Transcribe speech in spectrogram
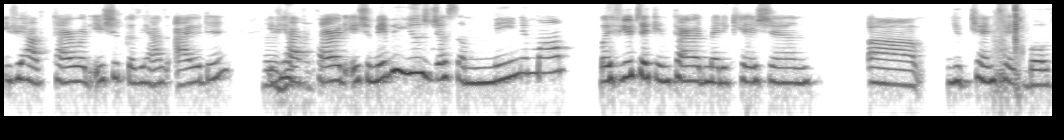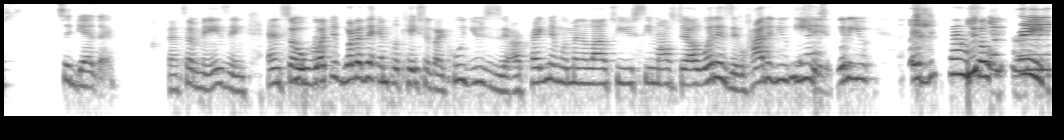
if you have thyroid issue, because it has iodine, mm-hmm. if you have mm-hmm. thyroid issue, maybe use just a minimum. But if you're taking thyroid medication, um, you can take both together. That's amazing. And so, what did, what are the implications? Like, who uses it? Are pregnant women allowed to use sea moss gel? What is it? How did you eat yes. it? What do you? It sounds you so can strange. Put it in,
